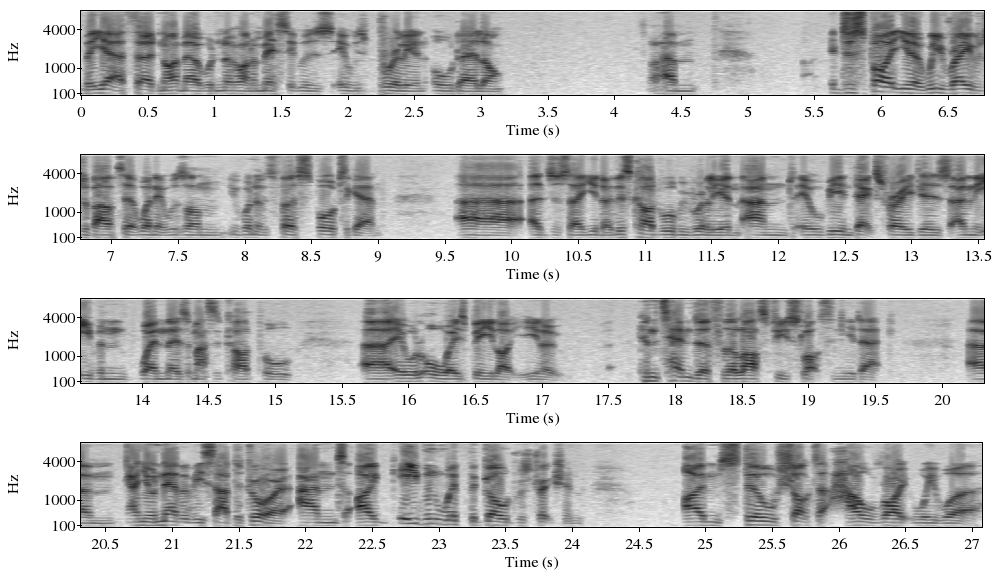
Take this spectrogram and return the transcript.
but yeah, a third nightmare I wouldn't want to miss. It was it was brilliant all day long. Um, despite you know we raved about it when it was on when it was first sport again. Uh, and just say you know this card will be brilliant and it will be indexed for ages and even when there's a massive card pool, uh, it will always be like you know contender for the last few slots in your deck um, and you'll never be sad to draw it. And I, even with the gold restriction, I'm still shocked at how right we were.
